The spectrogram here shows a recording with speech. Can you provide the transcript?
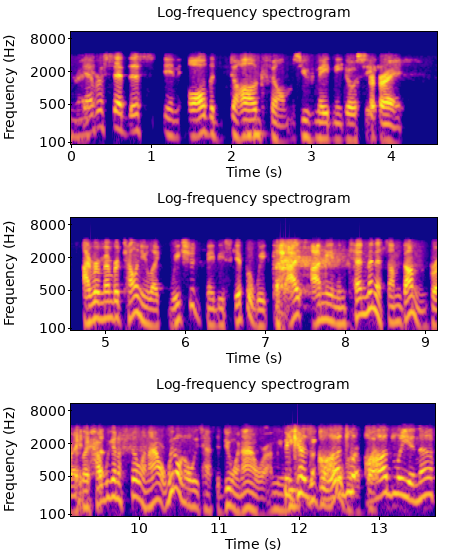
Right. never said this in all the dog films you've made me go see. right. I remember telling you like we should maybe skip a week because I I mean in ten minutes I'm done. Right. Like how are we gonna fill an hour? We don't always have to do an hour. I mean Because we, go oddly, over, but- oddly enough,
